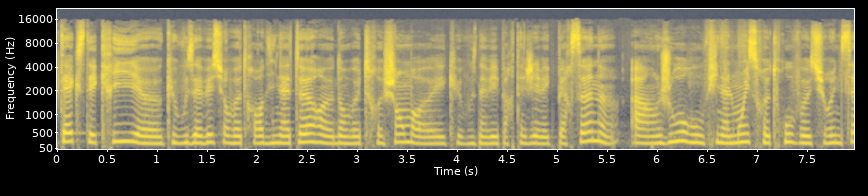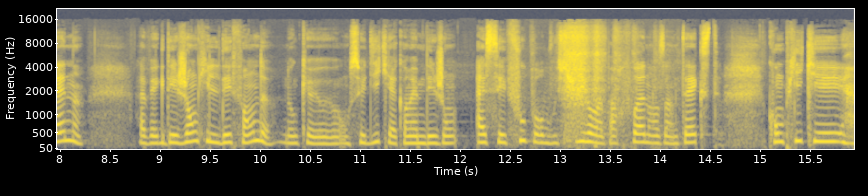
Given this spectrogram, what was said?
texte écrit euh, que vous avez sur votre ordinateur euh, dans votre chambre et que vous n'avez partagé avec personne à un jour où finalement il se retrouve sur une scène avec des gens qui le défendent. Donc euh, on se dit qu'il y a quand même des gens assez fous pour vous suivre parfois dans un texte compliqué.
